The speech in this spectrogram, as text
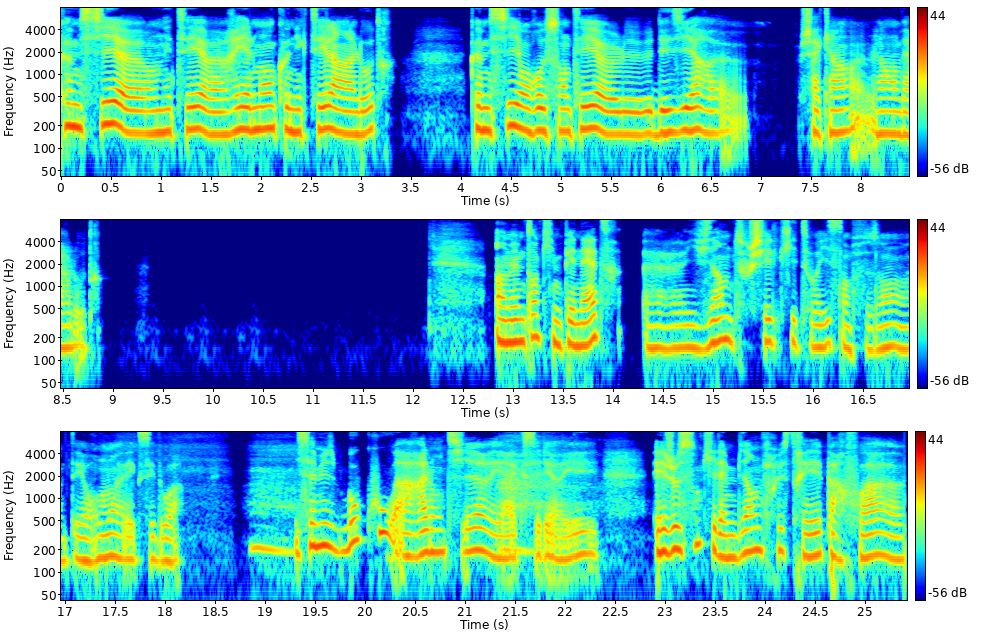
Comme si euh, on était euh, réellement connectés l'un à l'autre. Comme si on ressentait le désir chacun l'un envers l'autre. En même temps qu'il me pénètre, euh, il vient me toucher le clitoris en faisant des ronds avec ses doigts. Il s'amuse beaucoup à ralentir et à accélérer. Et je sens qu'il aime bien me frustrer, parfois euh,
